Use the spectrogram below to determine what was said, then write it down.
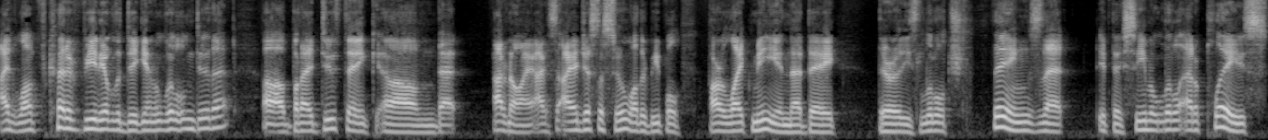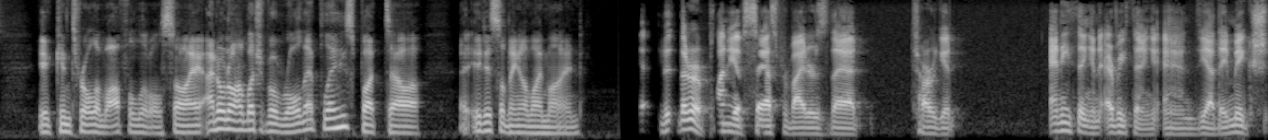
I love kind of being able to dig in a little and do that. Uh, but I do think um, that I don't know. I, I, I just assume other people are like me in that they there are these little things that if they seem a little out of place, it can throw them off a little. So I, I don't know how much of a role that plays, but uh, it is something on my mind. There are plenty of SaaS providers that target anything and everything, and yeah, they make. Sh-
